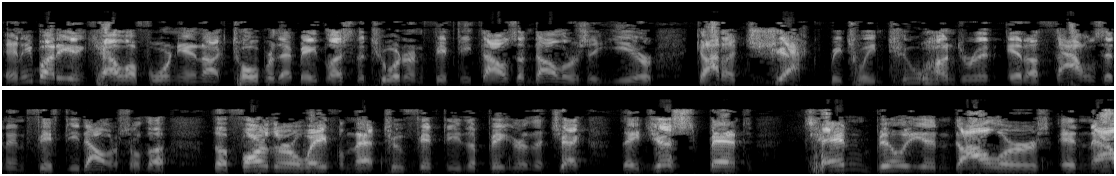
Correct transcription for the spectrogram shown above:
Anybody in California in October that made less than $250,000 a year got a check between 200 and $1,050. So the, the farther away from that 250, the bigger the check. They just spent $10 billion and now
